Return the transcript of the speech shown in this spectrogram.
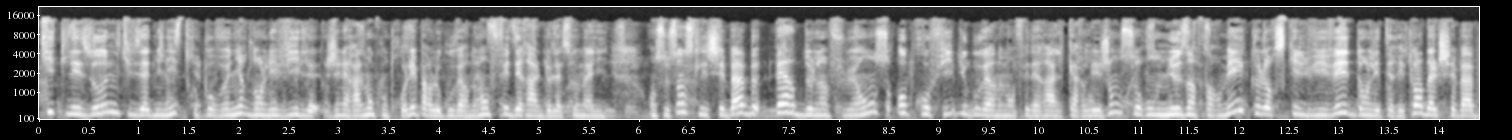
quittent les zones qu'ils administrent pour venir dans les villes, généralement contrôlées par le gouvernement fédéral de la Somalie. En ce sens, les Shebabs perdent de l'influence au profit du gouvernement fédéral, car les gens seront mieux informés que lorsqu'ils vivaient dans les territoires d'Al-Shabaab.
